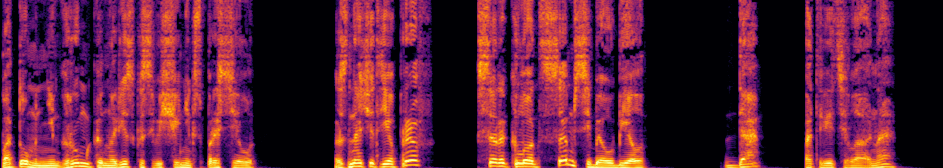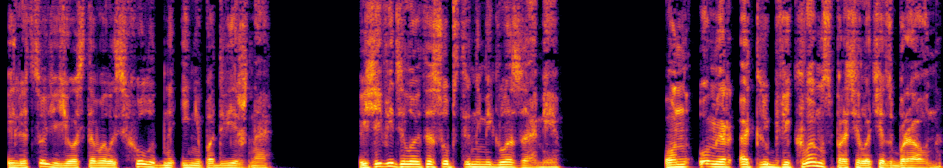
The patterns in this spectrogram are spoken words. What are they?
потом негромко, но резко священник спросил. «Значит, я прав? Сэр Клод сам себя убил?» «Да», — ответила она, и лицо ее оставалось холодно и неподвижно. Я видела это собственными глазами. «Он умер от любви к вам?» — спросил отец Браун.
